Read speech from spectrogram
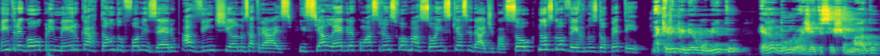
entregou o primeiro cartão do Fome Zero há 20 anos atrás e se alegra com as transformações que a cidade passou nos governos do PT. Naquele primeiro momento, era duro a gente ser chamado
